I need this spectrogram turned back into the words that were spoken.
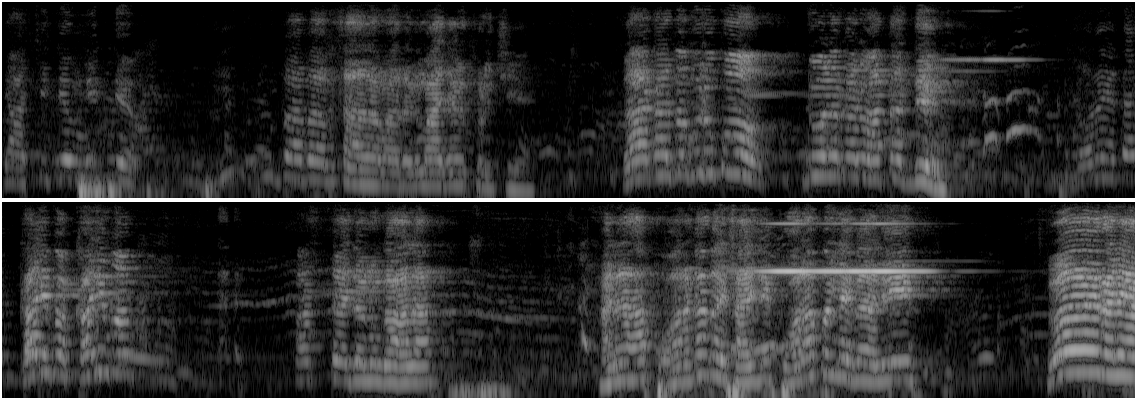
ते आजची देव नित्य बाबा साला माझा माझ्याकडे खुर्ची आहे. रागात बघू नको. डोळं काढून हातात दे. खाली बघ खाली बघ. असताय जणू गाला. अरे हा पोरगा काय सायची पोरा पण नाही झाली? होय गण्या.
